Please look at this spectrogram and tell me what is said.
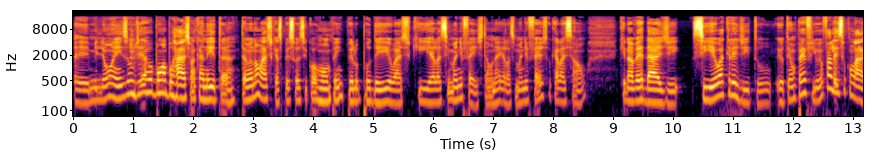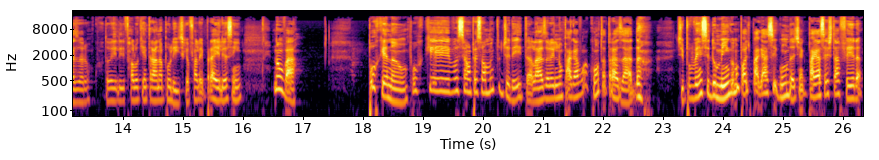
é, milhões, um dia roubou uma borracha, uma caneta. Então, eu não acho que as pessoas se corrompem pelo poder, eu acho que elas se manifestam, né? Elas manifestam o que elas são, que, na verdade, se eu acredito, eu tenho um perfil. Eu falei isso com o Lázaro, quando ele falou que ia entrar na política. Eu falei para ele assim, não vá. Por que não? Porque você é uma pessoa muito direita. Lázaro, ele não pagava uma conta atrasada. Tipo, vence domingo, não pode pagar a segunda, tinha que pagar sexta-feira.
